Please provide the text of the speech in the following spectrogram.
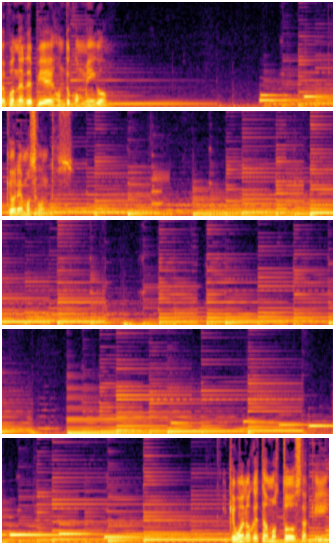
Te puedes poner de pie junto conmigo. Que oremos juntos. Y qué bueno que estamos todos aquí,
